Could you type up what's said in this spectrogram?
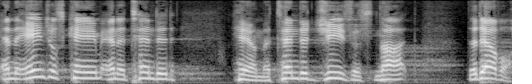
and the angels came and attended him, attended Jesus, not the devil.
